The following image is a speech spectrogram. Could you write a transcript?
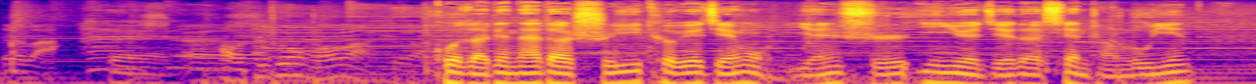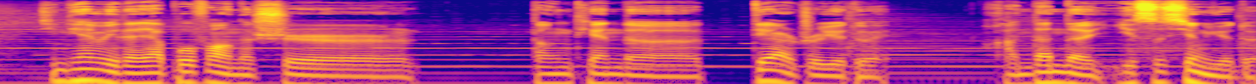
对吧？对，好事多磨嘛，是吧？过载电台的十一特别节目《延时音乐节》的现场录音，今天为大家播放的是当天的第二支乐队——邯郸的一次性乐队。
